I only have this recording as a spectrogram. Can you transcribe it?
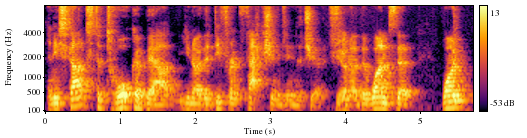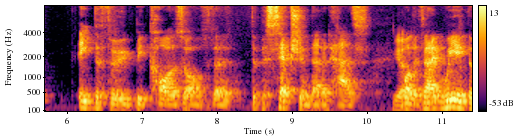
and he starts to talk about you know the different factions in the church Yeah. you know the ones that won't eat the food because of the the perception that it has Yeah. well if they, we eat the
